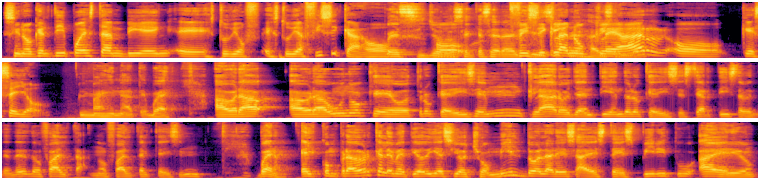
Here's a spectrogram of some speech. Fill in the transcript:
sino que el tipo es también eh, estudio, estudia física o, Pues, yo no sé qué será el física nuclear o qué sé yo. Imagínate, bueno, habrá, habrá uno que otro que dice, "Mm, claro, ya entiendo lo que dice este artista, ¿me entiendes? No falta, no falta el que dice, "Mm". bueno, el comprador que le metió 18 mil dólares a este espíritu aéreo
